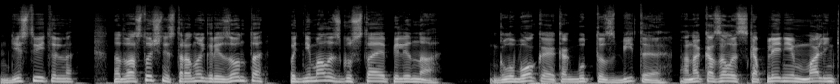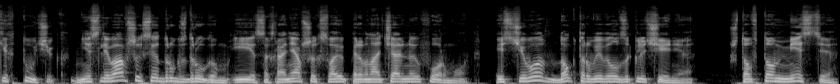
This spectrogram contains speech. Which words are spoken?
Действительно, над восточной стороной горизонта поднималась густая пелена — Глубокая, как будто сбитая, она казалась скоплением маленьких тучек, не сливавшихся друг с другом и сохранявших свою первоначальную форму, из чего доктор вывел заключение, что в том месте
